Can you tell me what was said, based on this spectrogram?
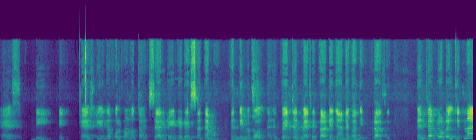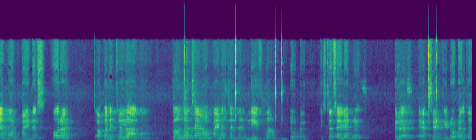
S D A S D A का फुल फॉर्म होता है सैलरी डिडक्शन अमाउंट हिंदी में बोलते हैं वेतन में से काटी जाने वाली राशि। इनका टोटल कितना अमाउंट माइनस हो रहा है? तो अपन इतना लगाते हैं। कौन कौन सा अमाउंट माइनस करना है? लीव का टोटल इसका सेल एड्रेस प्लस एबसेंट की टोटल का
